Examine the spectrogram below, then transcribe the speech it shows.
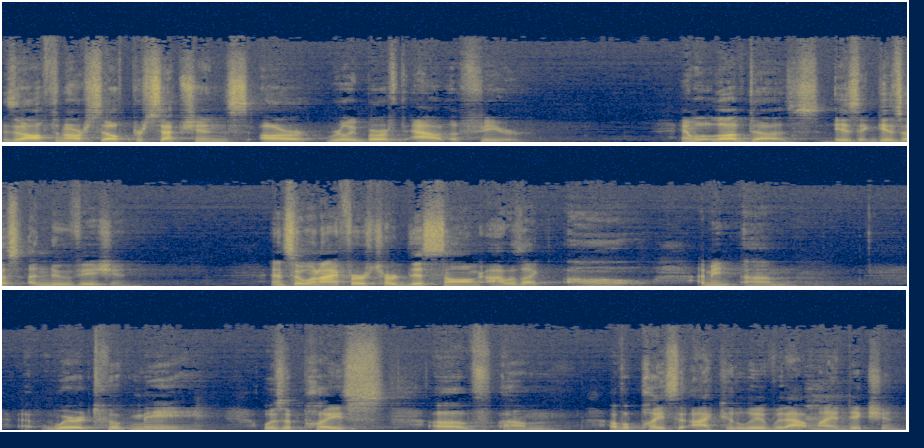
is that often our self perceptions are really birthed out of fear. And what love does is it gives us a new vision. And so when I first heard this song, I was like, oh, I mean, um, where it took me was a place of, um, of a place that I could live without my addiction.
